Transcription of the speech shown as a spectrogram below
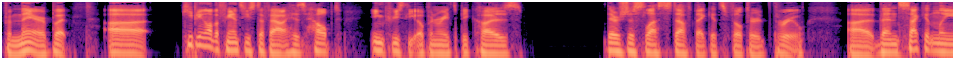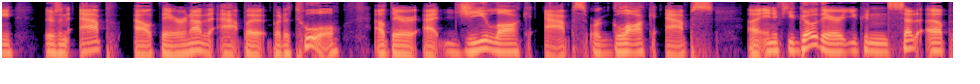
from there. But uh, keeping all the fancy stuff out has helped increase the open rates because there's just less stuff that gets filtered through. Uh, then, secondly, there's an app out there, not an app, but but a tool out there at Glock Apps or Glock Apps uh, and if you go there, you can set up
